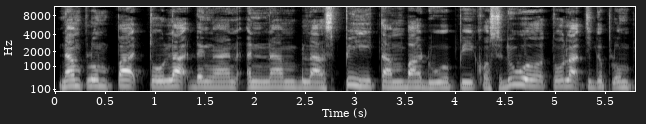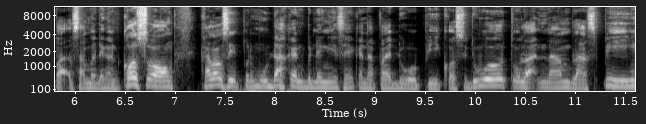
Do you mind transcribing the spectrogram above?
64 tolak dengan 16P tambah 2P kuasa 2 tolak 34 sama dengan kosong. Kalau saya permudahkan benda ni saya akan dapat 2P kuasa 2 tolak 16P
